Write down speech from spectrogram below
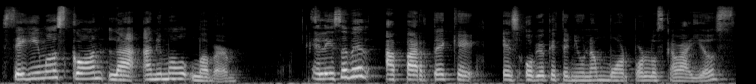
Seguimos con la Animal Lover. Elizabeth, aparte que es obvio que tenía un amor por los caballos,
